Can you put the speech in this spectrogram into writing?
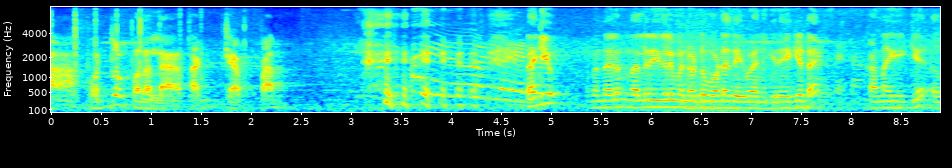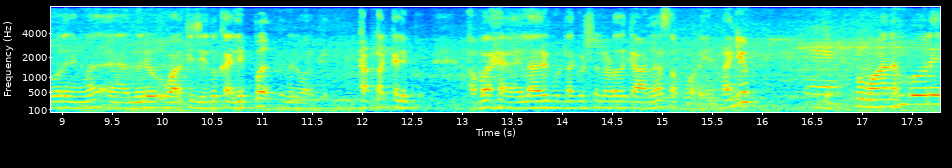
ആ പൊട്ടപ്പനല്ല തക്കപ്പൻ താങ്ക് യു അപ്പം എന്തായാലും നല്ല രീതിയിൽ മുന്നോട്ട് പോട്ടെ ദൈവം അനുഗ്രഹിക്കട്ടെ. കണ്ണകിക്ക് അതുപോലെ ഞങ്ങൾ എന്നൊരു വർക്ക് ചെയ്തു. കലിപ്പ് എന്നൊരു വർക്ക് കട്ടക്കലിപ്പ്. അപ്പോൾ എല്ലാവരും കുട്ടിലെ കുഷനിലൂടെ അത് കാണുക സപ്പോർട്ട് ചെയ്യും താങ്ക് യു ഇപ്പോൾ അപ്പോൾ വാനം പോലെ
